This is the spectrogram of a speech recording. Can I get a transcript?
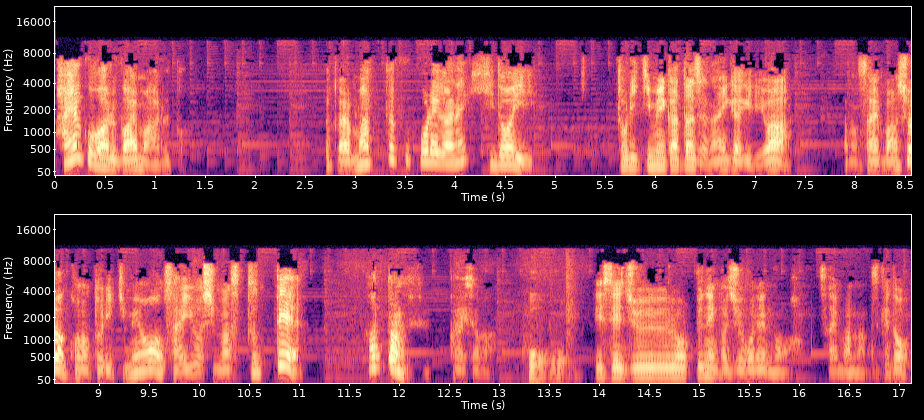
早く終わる場合もあると。だから全くこれがね、ひどい取り決め方じゃない限りは、あの裁判所はこの取り決めを採用しますっつって、買ったんですよ、会社が。ほうほう。平成16年か15年の裁判なんですけど、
